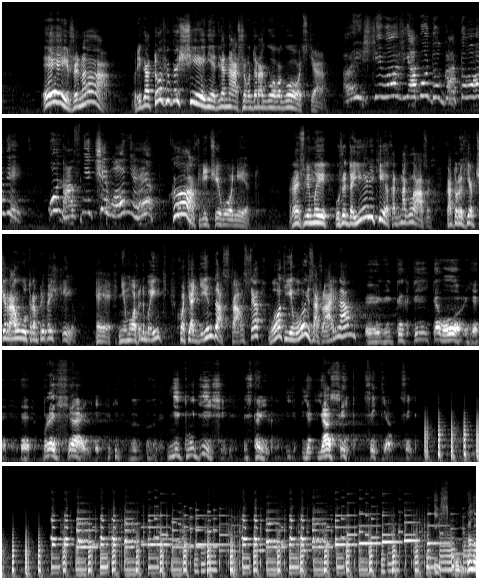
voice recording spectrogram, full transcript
Эй, жена, приготовь угощение для нашего дорогого гостя. А из чего же я буду готовить? У нас ничего нет. Как ничего нет? Разве мы уже доели тех одноглазых, которых я вчера утром притащил? Э, не может быть, хоть один достался, вот его и зажарь нам. Э, так ты того, э, э, прощай, не трудись, старик, я, я сыт, сыт я, сыт.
